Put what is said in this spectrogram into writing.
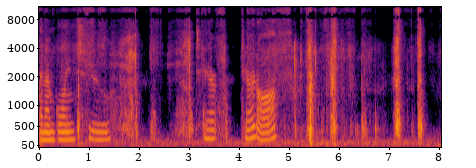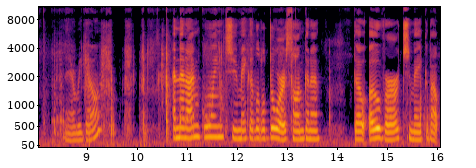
and I'm going to tear, tear it off. There we go. And then I'm going to make a little door. So I'm going to go over to make about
